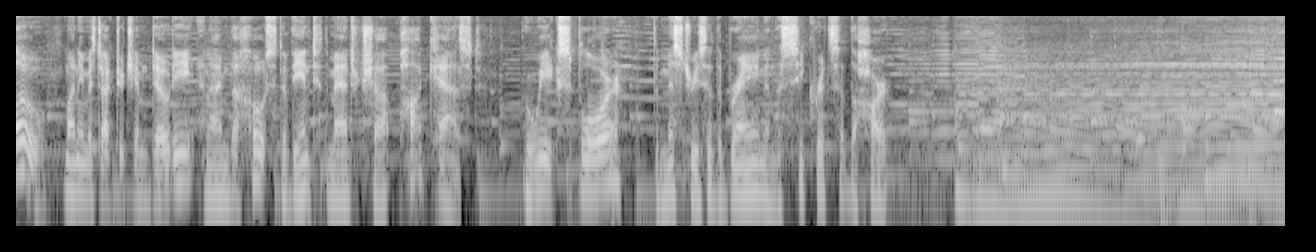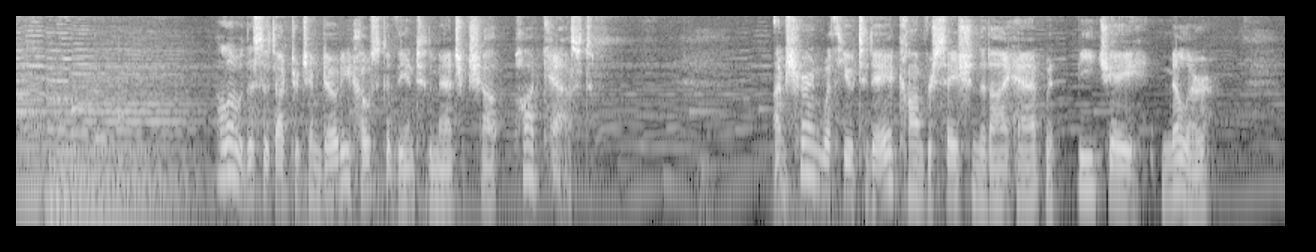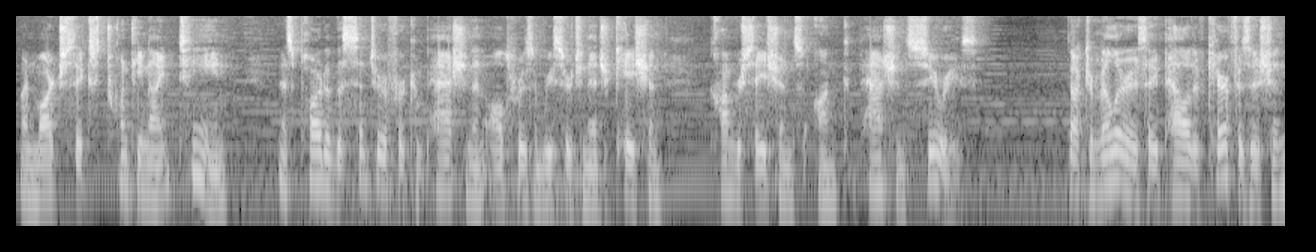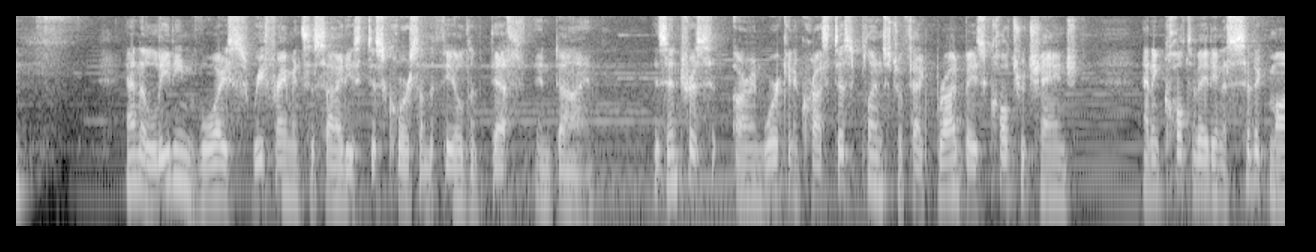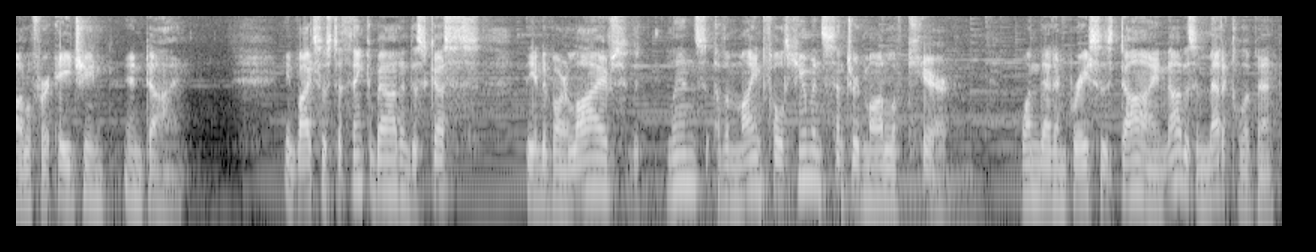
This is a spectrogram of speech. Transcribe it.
Hello, my name is Dr. Jim Doty, and I'm the host of the Into the Magic Shop podcast, where we explore the mysteries of the brain and the secrets of the heart. Hello, this is Dr. Jim Doty, host of the Into the Magic Shop podcast. I'm sharing with you today a conversation that I had with BJ Miller on March 6, 2019, as part of the Center for Compassion and Altruism Research and Education Conversations on Compassion series. Dr. Miller is a palliative care physician and a leading voice reframing society's discourse on the field of death and dying. His interests are in working across disciplines to affect broad based culture change and in cultivating a civic model for aging and dying. He invites us to think about and discuss the end of our lives through the lens of a mindful, human centered model of care, one that embraces dying not as a medical event,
